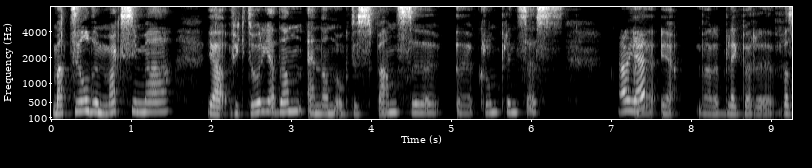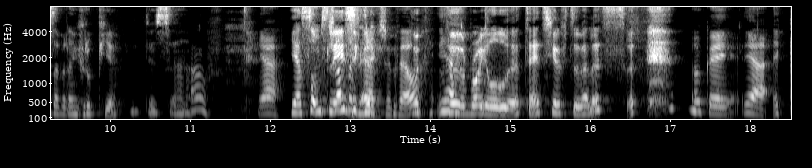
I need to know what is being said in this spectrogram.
Mathilde, Maxima, ja, Victoria dan. En dan ook de Spaanse uh, kroonprinses. Oh ja? Uh, ja, maar blijkbaar uh, was dat wel een groepje. Dus, uh, oh, ja. Ja, soms lees ik ergens ook wel. Ja. de royal tijdschriften wel eens. Oké, okay, ja, ik,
